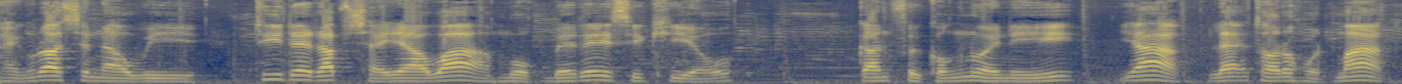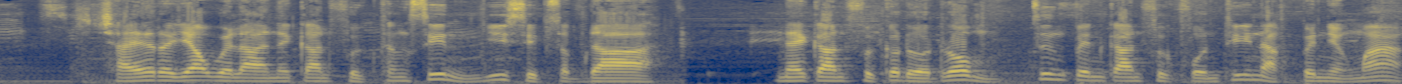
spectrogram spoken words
แห่งราชนาวีที่ได้รับฉายาว่าหมวกเบเร่สีเขียว การฝึกของหน่วยนี้ยากและทรหดมาก ใช้ระยะเวลาในการฝึกทั้งสิ้น 20 สัปดาห์ ในการฝึกกระโดดร่ม ซึ่งเป็นการฝึกฝนที่หนักเป็นอย่างมาก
